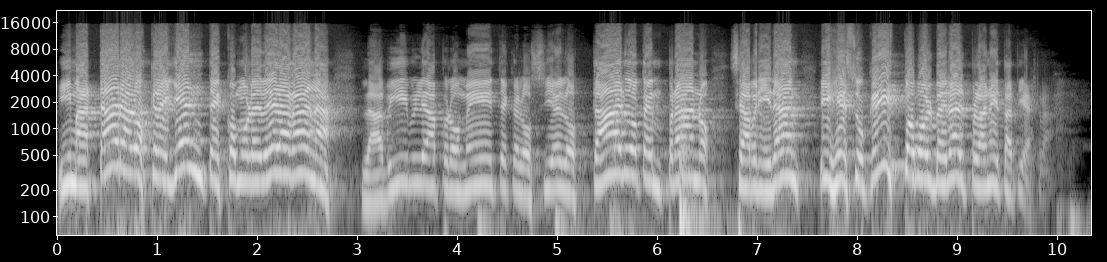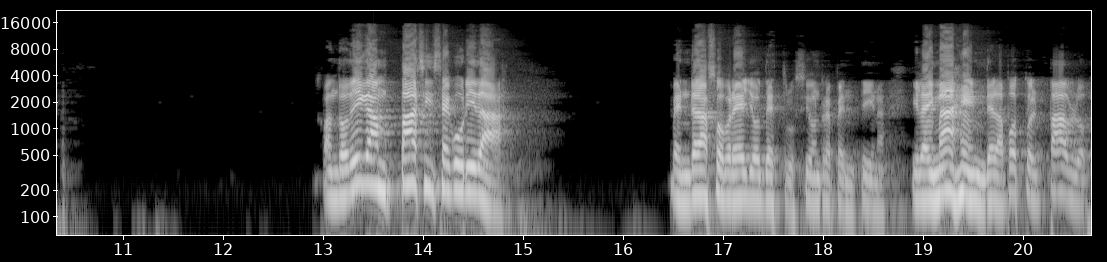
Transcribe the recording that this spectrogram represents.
y matar a los creyentes como le dé la gana, la Biblia promete que los cielos tarde o temprano se abrirán y Jesucristo volverá al planeta Tierra. Cuando digan paz y seguridad, vendrá sobre ellos destrucción repentina. Y la imagen del apóstol Pablo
